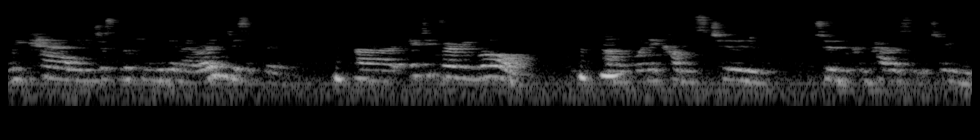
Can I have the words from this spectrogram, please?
we can, in just looking within our own discipline, uh, get it very wrong um, when it comes to to the comparison between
